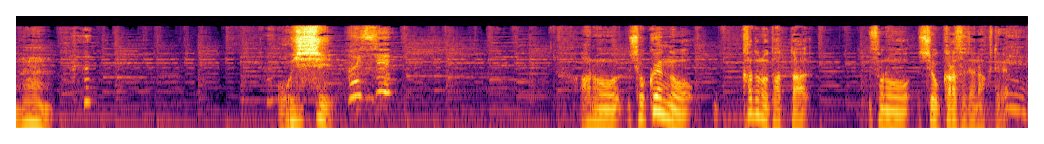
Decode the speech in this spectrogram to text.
うん。美味しい。美味しい。あの食塩の角の立ったその塩辛さじゃなくて、ええ。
